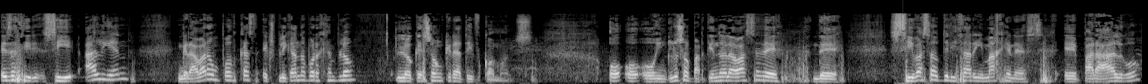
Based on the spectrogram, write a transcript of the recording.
Es decir, si alguien grabara un podcast explicando, por ejemplo, lo que son Creative Commons. O, o, o incluso partiendo de la base de, de, si vas a utilizar imágenes eh, para algo,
